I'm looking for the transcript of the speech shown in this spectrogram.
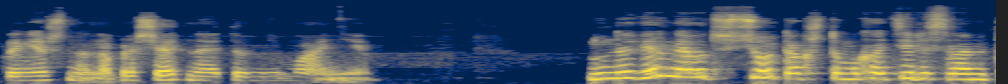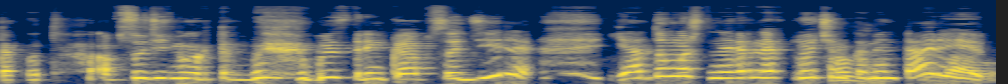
конечно, обращать на это внимание. Ну, наверное, вот все так, что мы хотели с вами так вот обсудить, мы как-то быстренько обсудили. Я думаю, что, наверное, включим а, комментарии да.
